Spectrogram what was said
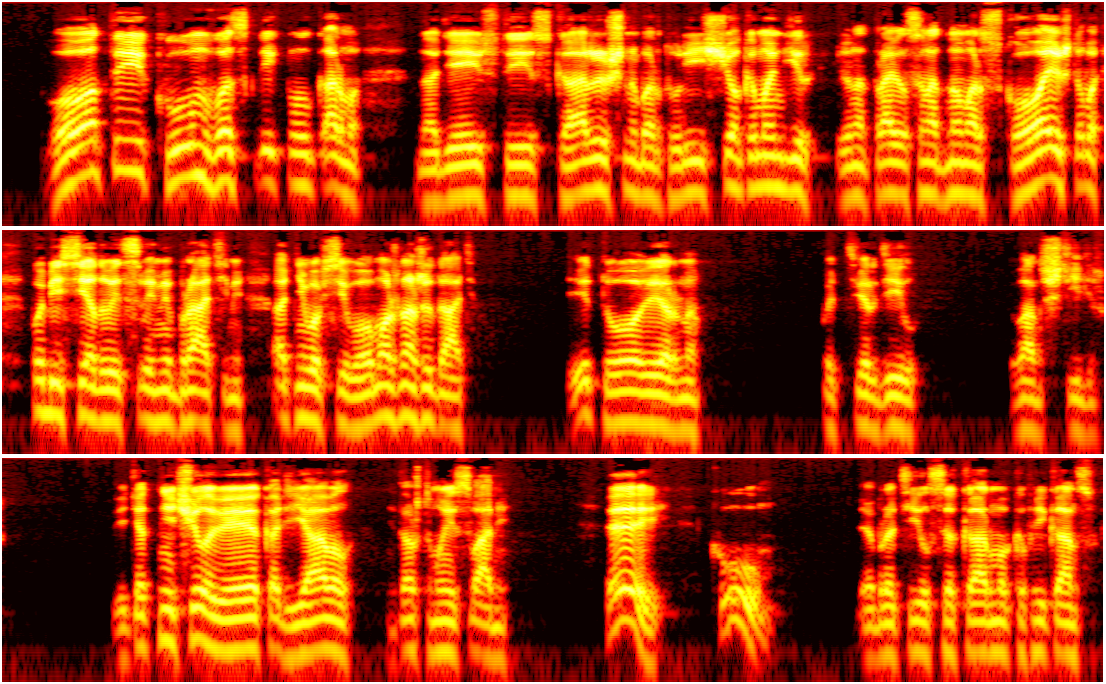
— Вот и кум! — воскликнул Карма. — Надеюсь, ты скажешь, на борту ли еще командир, или он отправился на дно морское, чтобы побеседовать с своими братьями. От него всего можно ожидать. — И то верно, — подтвердил Иван Штилер. — Ведь это не человек, а дьявол, не то что мы и с вами. — Эй, кум! — обратился Карма к африканцу. —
